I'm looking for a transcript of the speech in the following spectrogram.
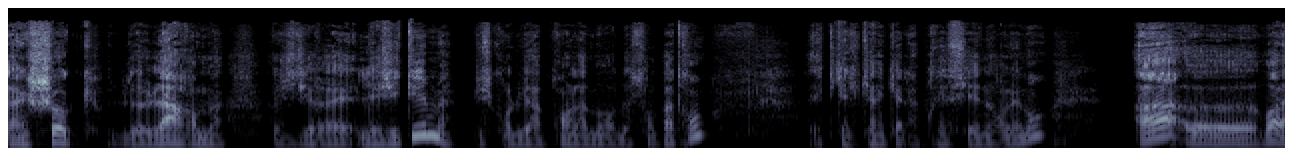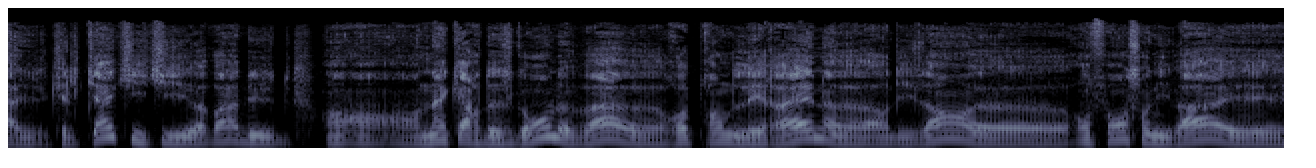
d'un choc de larmes, je dirais légitime, puisqu'on lui apprend la mort de son patron, de quelqu'un qu'elle apprécie énormément, à euh, voilà quelqu'un qui, qui euh, voilà du, en, un quart de seconde va euh, reprendre les rênes en disant on fonce on y va et,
